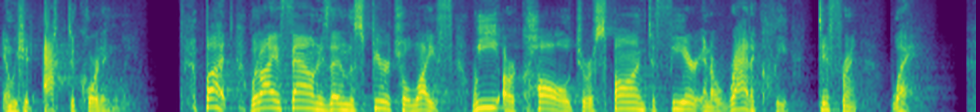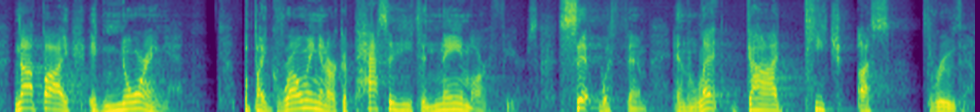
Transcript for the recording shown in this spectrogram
and we should act accordingly. But what I have found is that in the spiritual life, we are called to respond to fear in a radically different way. Not by ignoring it, but by growing in our capacity to name our fears, sit with them, and let God teach us through them.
